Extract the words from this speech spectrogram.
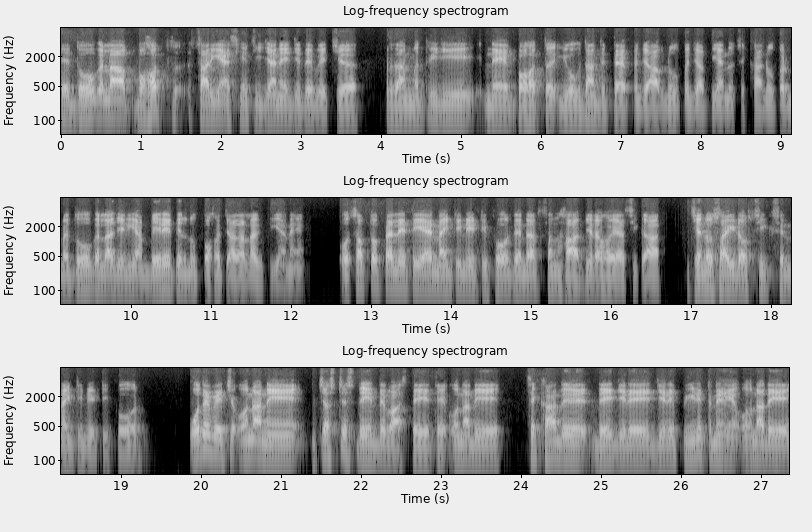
ਤੇ ਦੋ ਗੱਲਾਂ ਬਹੁਤ ਸਾਰੀਆਂ ਐਸੀਆਂ ਚੀਜ਼ਾਂ ਨੇ, ਜਿਹਦੇ ਵਿੱਚ ਪ੍ਰਧਾਨ ਮੰਤਰੀ ਜੀ ਨੇ ਬਹੁਤ ਯੋਗਦਾਨ ਦਿੱਤਾ ਹੈ ਪੰਜਾਬ ਨੂੰ, ਪੰਜਾਬੀਆਂ ਨੂੰ, ਸਿੱਖਾਂ ਨੂੰ, ਪਰ ਮੈਂ ਦੋ ਗੱਲਾਂ ਜਿਹੜੀਆਂ ਮੇਰੇ ਦਿਲ ਨੂੰ ਬਹੁਤ ਜ਼ਿਆਦਾ ਲੱਗਦੀਆਂ ਨੇ, ਉਹ ਸਭ ਤੋਂ ਪਹਿਲੇ ਤੇ ਹੈ 1984 ਦੇ ਅੰਦਰ ਸੰਹਾਰ ਜਿਹੜਾ ਹੋਇਆ ਸੀਗਾ ਜੈਨੋਸਾਈਡ ਆਫ ਸਿਕਸ ਇਨ 1984 ਉਹਦੇ ਵਿੱਚ ਉਹਨਾਂ ਨੇ ਜਸਟਿਸ ਦੇਣ ਦੇ ਵਾਸਤੇ ਤੇ ਉਹਨਾਂ ਦੇ ਸਿੱਖਾਂ ਦੇ ਦੇ ਜਿਹੜੇ ਜਿਹੜੇ ਪੀੜਿਤ ਨੇ, ਉਹਨਾਂ ਦੇ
